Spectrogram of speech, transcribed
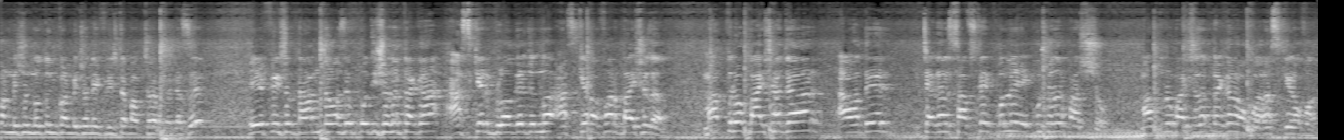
কন্ডিশন নতুন কন্ডিশন এই ফ্রিজটা পাচ্ছেন আপনার কাছে। এই ফ্রিজের দাম দেওয়া আছে পঁচিশ হাজার টাকা। আজকের ব্লগের জন্য আজকের অফার বাইশ হাজার। মাত্র বাইশ হাজার আমাদের চ্যানেল সাবস্ক্রাইব করলে একুশ হাজার পাঁচশো। মাত্র বাইশ হাজার টাকার অফার আজকের অফার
